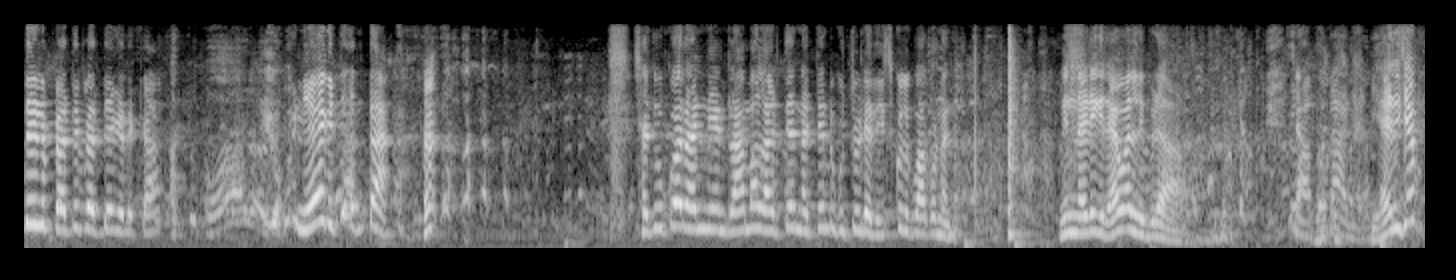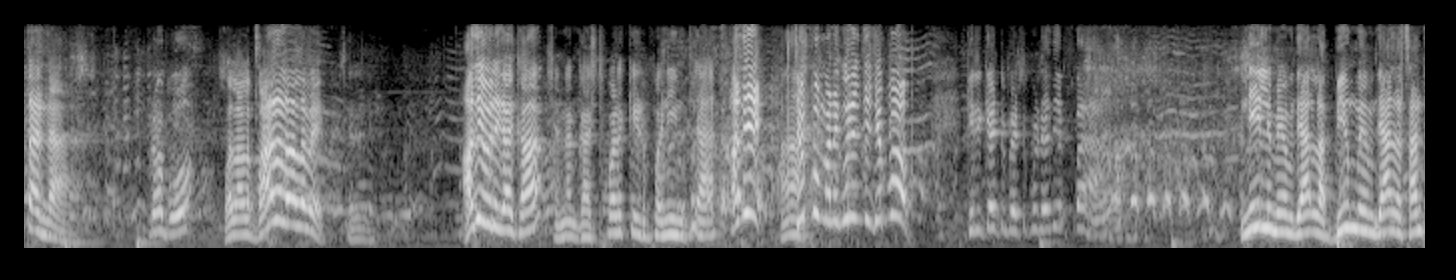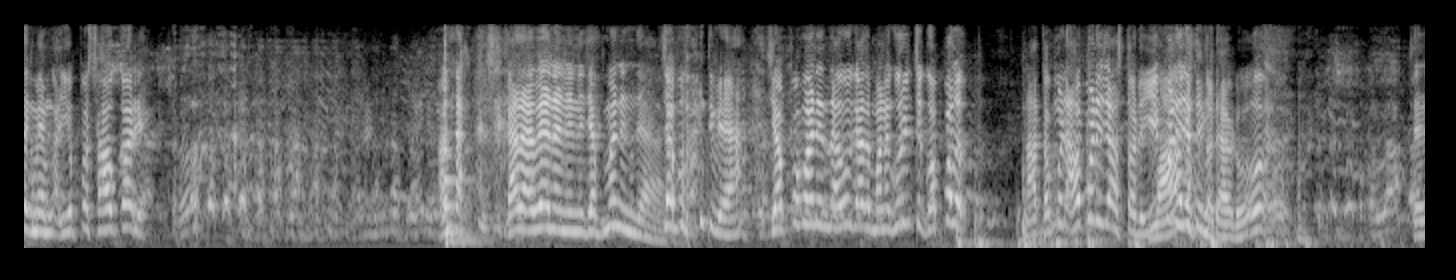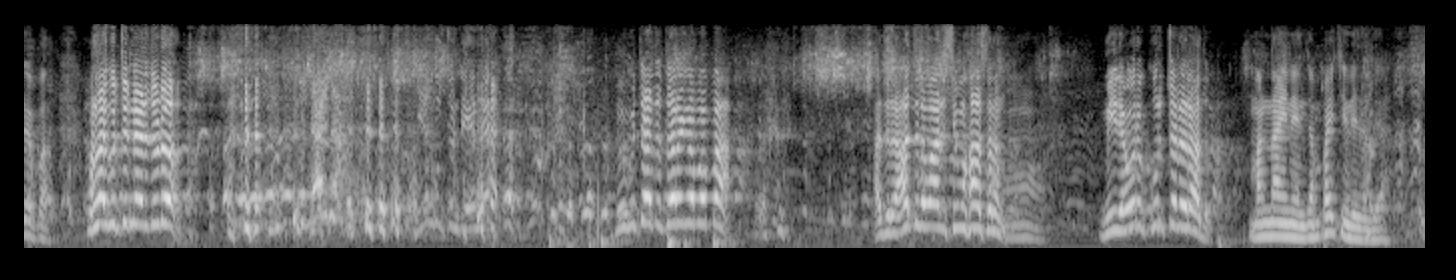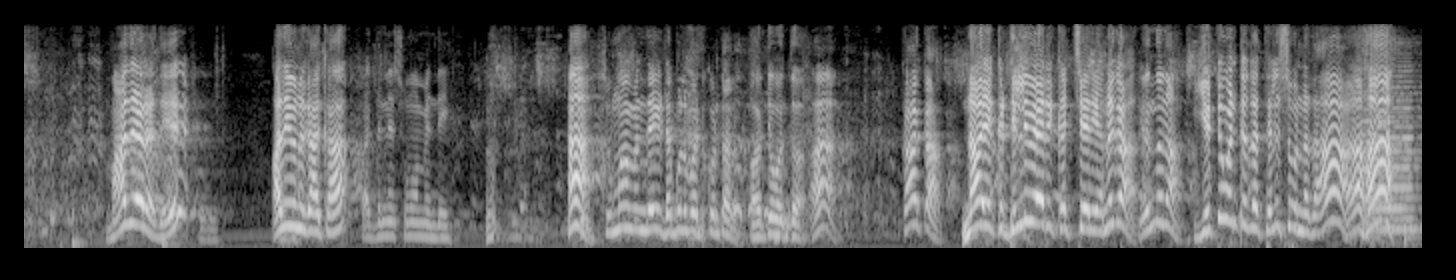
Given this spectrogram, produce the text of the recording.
దీన్ని పెద్ద పెద్ద కదక్క నేగితే అంత చదువుకోరని నేను డ్రామాలు ఆడితే నట్టెండు కూర్చుండేది స్కూల్కి పోకుండా నిన్ను అడిగి రేవాలి ఇప్పుడు. ఏది చెప్తాండా ప్రభు. వాళ్ళ వాళ్ళ బాధలు వాళ్ళవే. అది కాక. చిన్న కష్టపడక ఇటు పని ఇంట్లో. అది. చెప్పు మన గురించి చెప్పు. క్రికెట్ పెట్టుకునేది ఇప్ప. నీళ్ళు మేము తేళ్ళ భీమ్ మేము తేళ్ళ సంతకం మేము ఇప్ప సావుకార్య కాదు అవేనా నిన్ను చెప్పమనిందా? చెప్పమంటివే? చెప్పమనింది అవు కాదు మన గురించి గొప్పలు. నా తమ్ముడు ఆ పని చేస్తాడు ఈ పని చేస్తాడు. సరేపా మళ్ళా కూర్చున్నాడు చూడు. నువ్వు కూర్చోద్దు దూరంగా పాప అది రాజుల వారి సింహాసనం. మీరెవరు కూర్చొని రాదు. మొన్న ఆయన నేను సంపాదించింది ఇది. మాదేరది అది. ఇవును కాక. పొద్దున్నే సుమంది ఆ, సుమా మంది డబ్బులు పట్టుకుంటారు. వద్దు వద్దు. ఆ, కాక నా యొక్క ఢిల్లీవేరి కచేరి అనగా ఎందున? ఎటువంటిదో తెలిసి ఉన్నదా? ఆహా.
